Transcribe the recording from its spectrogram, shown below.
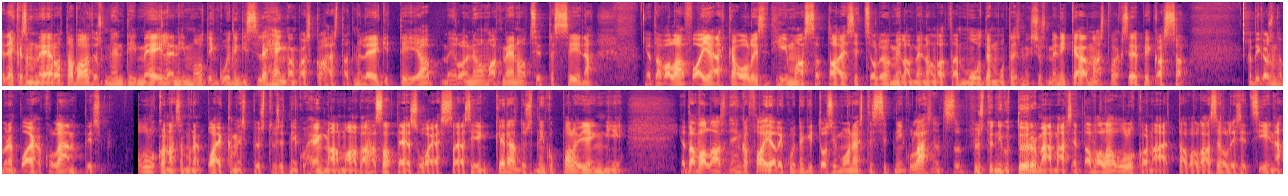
Et ehkä semmoinen ero tavalla, että jos mentiin meille, niin me oltiin kuitenkin sille Henkan kanssa kahdesta, että me leikittiin ja meillä oli ne omat menot sitten siinä ja tavallaan Faja ehkä oli sitten himassa tai sitten se oli omilla menolla tai muuten, mutta esimerkiksi jos meni käymään sitten vaikka Epikassa, Epikas on tämmöinen paikka kuin Lämpis, ulkona semmoinen paikka, missä pystyy sitten niinku hengaamaan vähän sateensuojassa ja siinä kerääntyi sitten niinku paljon jengiä, Ja tavallaan sitten Henka Faija oli kuitenkin tosi monesti sit niinku läsnä, että sä pystyt niinku törmäämään sen tavallaan ulkona, että tavallaan se oli sitten siinä.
